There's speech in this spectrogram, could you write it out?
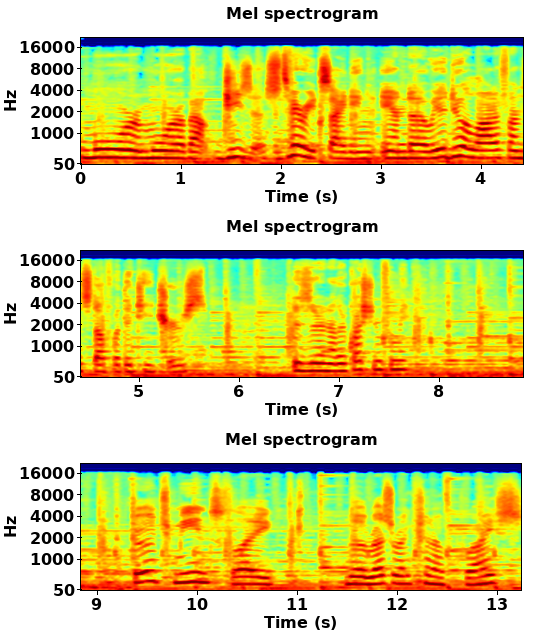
more and more about Jesus. It's very exciting, and uh, we do a lot of fun stuff with the teachers. Is there another question for me? Church means like the resurrection of Christ.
